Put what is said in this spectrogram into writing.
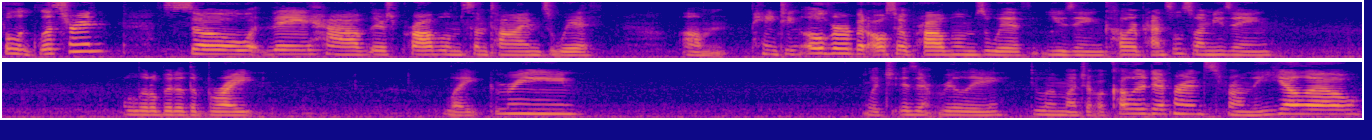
full of glycerin. So they have, there's problems sometimes with um, painting over, but also problems with using color pencils. So I'm using a little bit of the bright light green, which isn't really doing much of a color difference from the yellow.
